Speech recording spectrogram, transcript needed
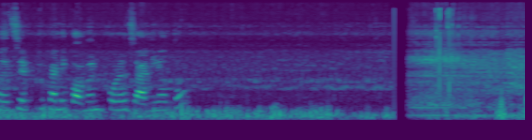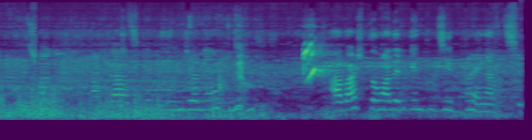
হয়েছে একটুখানি কমেন্ট করে জানিও তো। চলো আমরা আজকে তিনজনে একদম আবার তোমাদের কিন্তু জিভ ভেঙাচ্ছে।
